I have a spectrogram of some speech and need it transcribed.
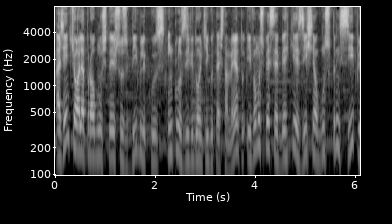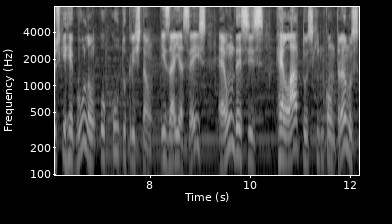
A gente olha para alguns textos bíblicos, inclusive do Antigo Testamento, e vamos perceber que existem alguns princípios que regulam o culto cristão. Isaías 6 é um desses relatos que encontramos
